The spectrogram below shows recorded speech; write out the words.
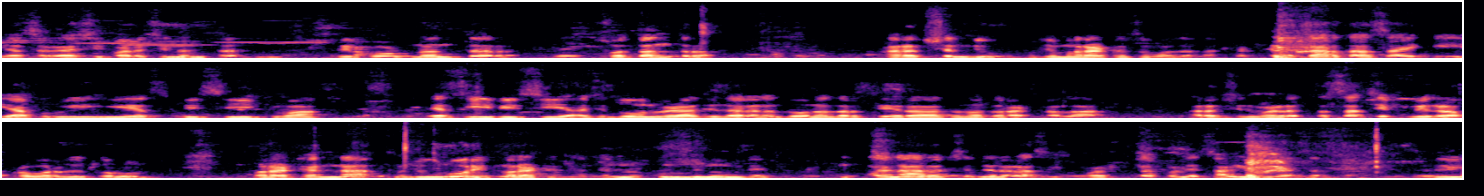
या सगळ्या शिफारशीनंतर रिपोर्ट नंतर स्वतंत्र आरक्षण देऊ म्हणजे मराठा समाजाला. त्याचा अर्थ असा आहे की यापूर्वी E ईएसबीसी किंवा एसईबीसी असे दोन वेळा जे झाले ना दोन हजार तेरा दोन हजार अठराला आरक्षण मिळालं तसाच एक वेगळा प्रवर्ग करून मराठ्यांना म्हणजे उर्वरित मराठ्यांना त्यांना कुणबी नोंद त्यांना आरक्षण देणार असं स्पष्टपणे सांगितलं सरकार जरी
